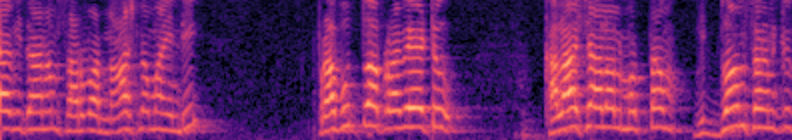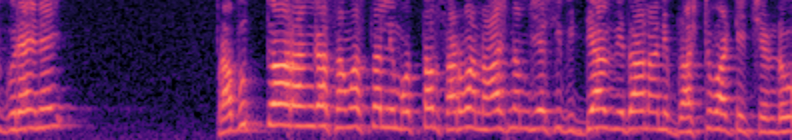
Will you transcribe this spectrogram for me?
విద్యా విధానం సర్వనాశనమైంది. ప్రభుత్వ ప్రైవేటు కళాశాలలు మొత్తం విధ్వంసానికి గురైనాయి ప్రభుత్వ రంగ సంస్థల్ని మొత్తం సర్వనాశనం చేసి విద్యా విధానాన్ని భ్రష్టు పట్టించిండు.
